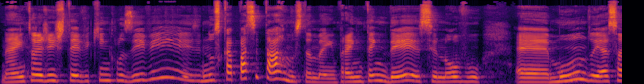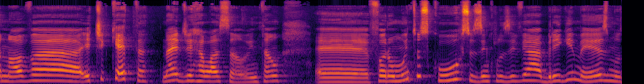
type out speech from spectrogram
Né? Então a gente teve que, inclusive, nos capacitarmos também para entender esse novo é, mundo e essa nova etiqueta né, de relação. Então é, foram muitos cursos, inclusive a Brig mesmo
